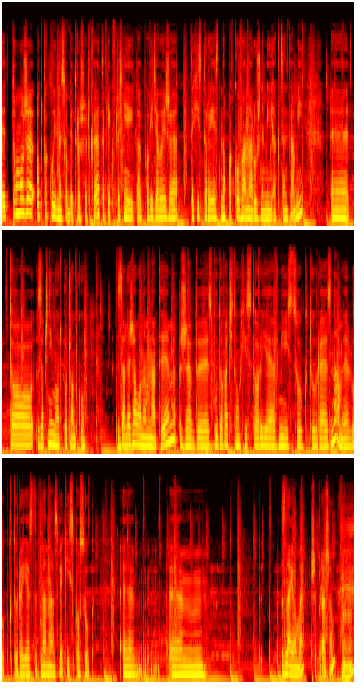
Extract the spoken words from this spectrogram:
Y, to może odpakujmy sobie troszeczkę, tak jak wcześniej e, powiedziałeś, że ta historia jest napakowana różnymi akcentami, y, to zacznijmy od początku. Zależało nam na tym, żeby zbudować tą historię w miejscu, które znamy lub które jest dla nas w jakiś sposób um, um, znajome, przepraszam. Mhm.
